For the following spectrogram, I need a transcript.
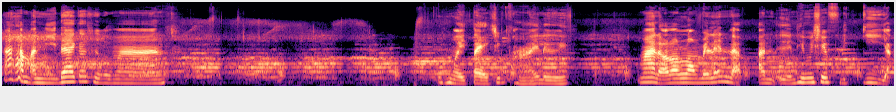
ถ้าทำอันนี้ได้ก็คือประมาณ ห่วยแตกชิบหายเลย มาเดี๋ยวเราลองไปเล่นแบบอันอื่นที่ไม่ใช่ฟลิกกี้อะ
